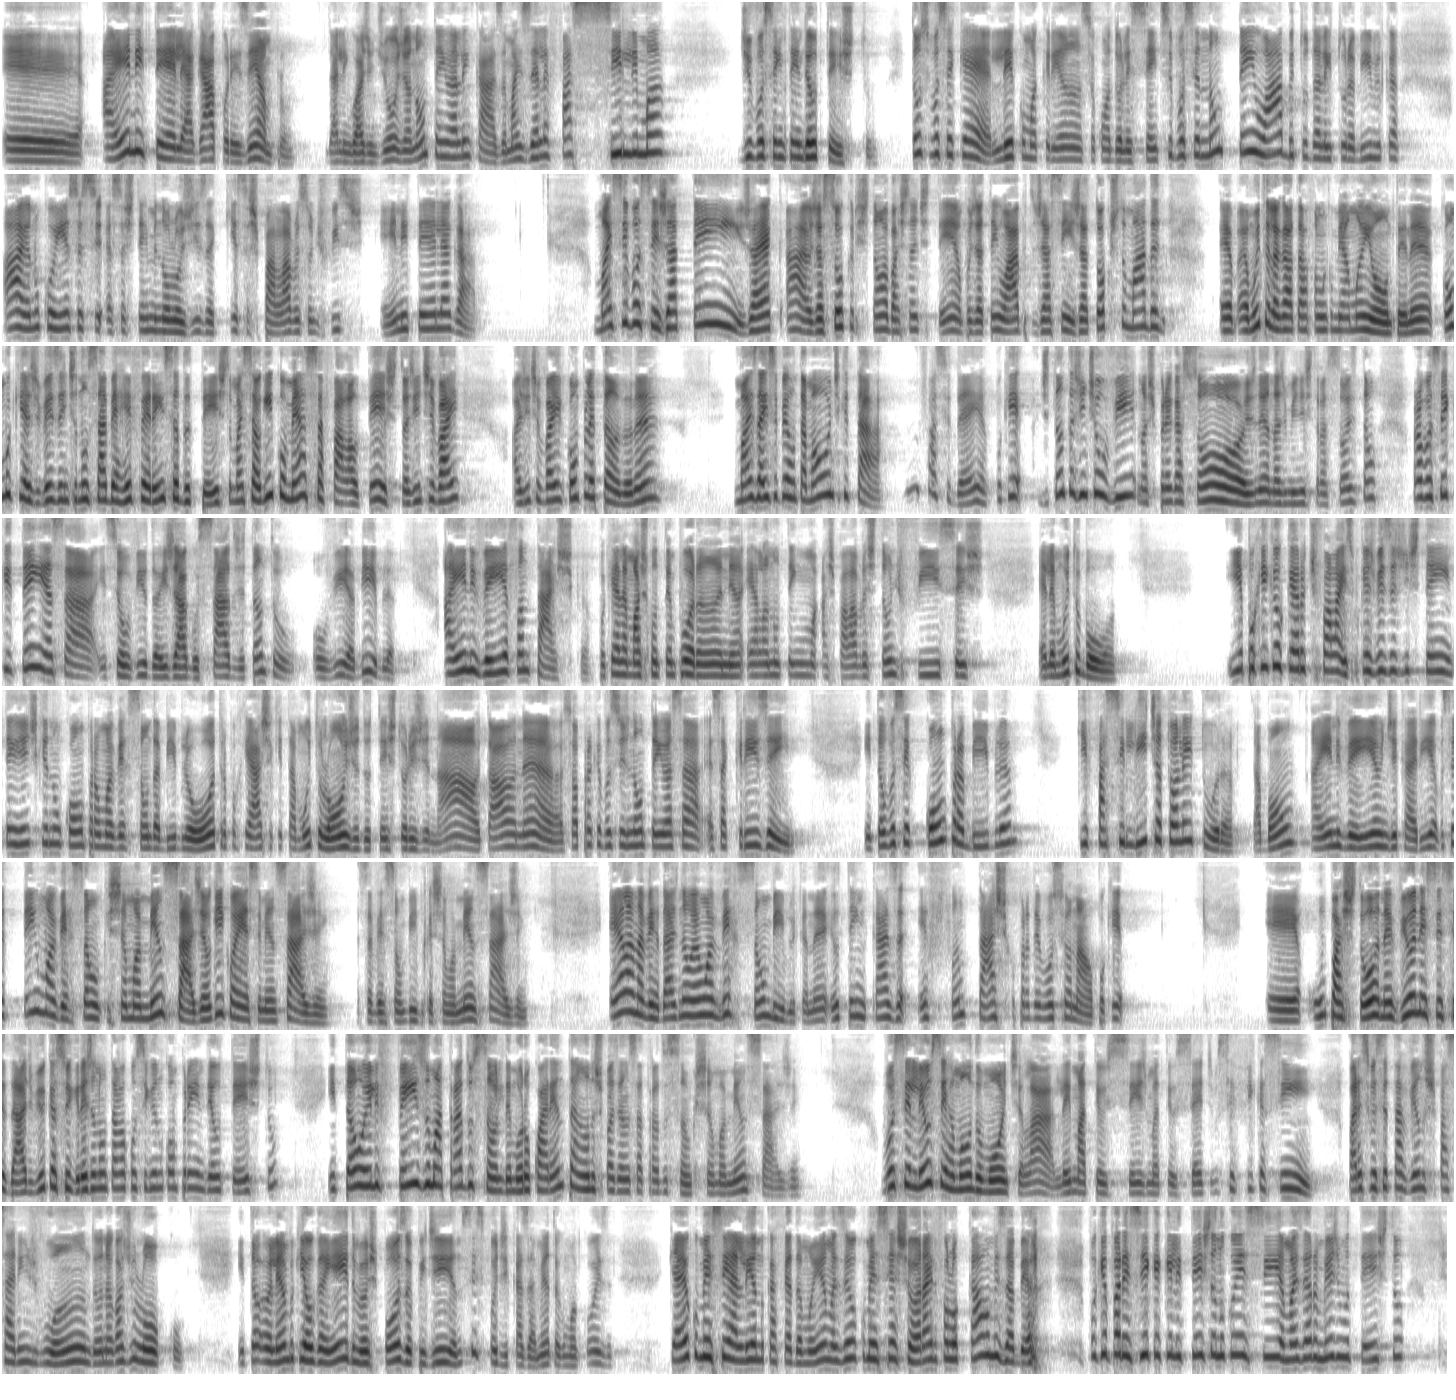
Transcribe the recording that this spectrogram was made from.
é, a NTLH, por exemplo, da linguagem de hoje, eu não tenho ela em casa, mas ela é facílima de você entender o texto. Então, se você quer ler com uma criança, com um adolescente, se você não tem o hábito da leitura bíblica, ah, eu não conheço esse, essas terminologias aqui, essas palavras são difíceis. NTLH. Mas se você já tem, já é, ah, eu já sou cristão há bastante tempo, já tenho hábito, já assim, já estou acostumada. É, é, muito legal, eu estava falando com minha mãe ontem, né? Como que às vezes a gente não sabe a referência do texto, mas se alguém começa a falar o texto, a gente vai, a gente vai completando, né? Mas aí se pergunta, mas onde que está? Não faço ideia, porque de tanta gente ouvir nas pregações, né, nas ministrações. Então, para você que tem essa, esse ouvido aí já aguçado de tanto ouvir a Bíblia, a NVI é fantástica, porque ela é mais contemporânea, ela não tem as palavras tão difíceis, ela é muito boa. E por que, que eu quero te falar isso? Porque às vezes a gente tem, tem gente que não compra uma versão da Bíblia ou outra porque acha que está muito longe do texto original e tal, né? Só para que vocês não tenham essa, essa crise aí. Então você compra a Bíblia que facilite a tua leitura, tá bom? A NVI eu indicaria. Você tem uma versão que chama Mensagem. Alguém conhece Mensagem? Essa versão bíblica chama Mensagem. Ela, na verdade, não é uma versão bíblica, né? Eu tenho em casa, é fantástico para devocional, porque é, um pastor né, viu a necessidade, viu que a sua igreja não estava conseguindo compreender o texto, então ele fez uma tradução, ele demorou 40 anos fazendo essa tradução, que chama Mensagem. Você lê o Sermão do Monte lá, lê Mateus 6, Mateus 7, você fica assim, parece que você está vendo os passarinhos voando, é um negócio de louco. Então, eu lembro que eu ganhei do meu esposo, eu pedi, não sei se foi de casamento, alguma coisa, que aí eu comecei a ler no café da manhã, mas eu comecei a chorar, ele falou, calma, Isabela, porque parecia que aquele texto eu não conhecia, mas era o mesmo texto,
